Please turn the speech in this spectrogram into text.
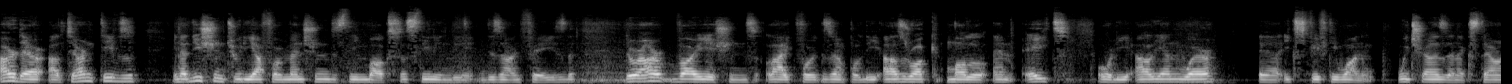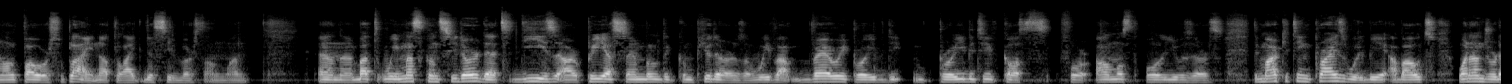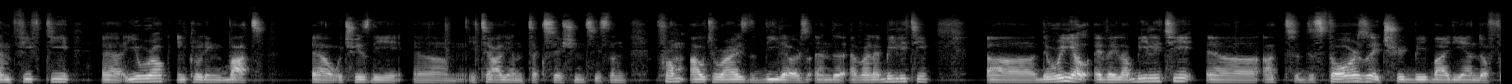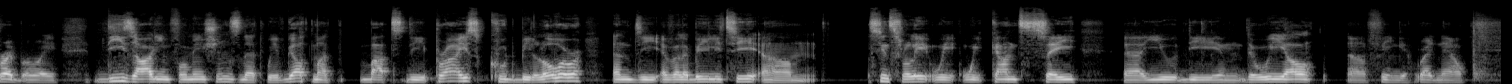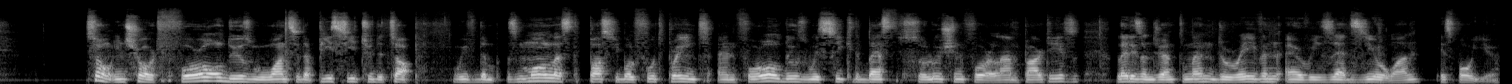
Are there alternatives? In addition to the aforementioned Steambox still in the design phase, there are variations like for example the ASRock Model M8 or the Alienware uh, X51 which has an external power supply, not like the Silverstone one. And, uh, but we must consider that these are pre-assembled computers with a very prohibitive, prohibitive costs for almost all users. The marketing price will be about 150 uh, euro, including VAT. Uh, which is the um, Italian taxation system from authorized dealers and the availability uh, the real availability uh, at the stores it should be by the end of February. These are the informations that we've got, but, but the price could be lower and the availability. Um, sincerely, we we can't say uh, you the um, the real uh, thing right now. So, in short, for all those who wanted a PC to the top with the smallest possible footprint and for all those who seek the best solution for LAN parties, ladies and gentlemen, the Raven RV Z01 is for you.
